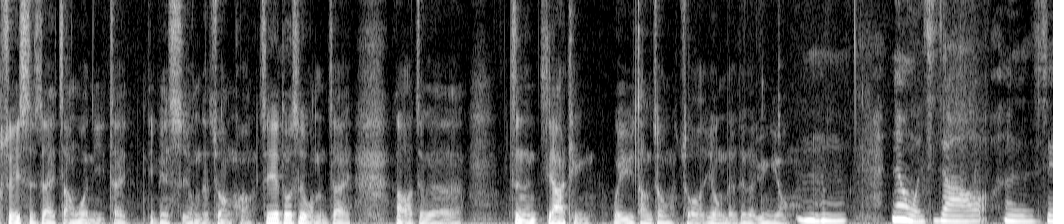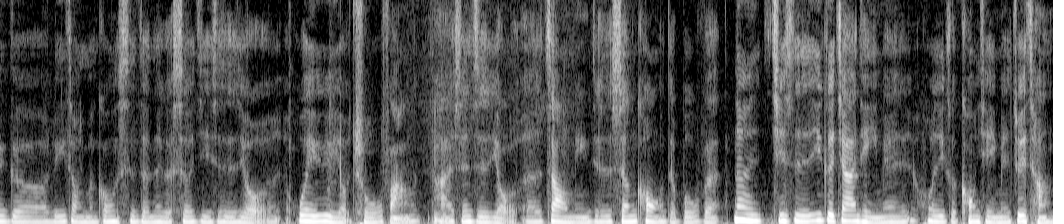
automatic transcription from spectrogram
随时在掌握你在里面使用的状况。这些都是我们在啊这个智能家庭卫浴当中所用的这个运用。嗯哼。那我知道，嗯，这个李总，你们公司的那个设计是有卫浴、有厨房啊，甚至有呃照明，就是声控的部分。那其实一个家庭里面或者一个空间里面，最常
